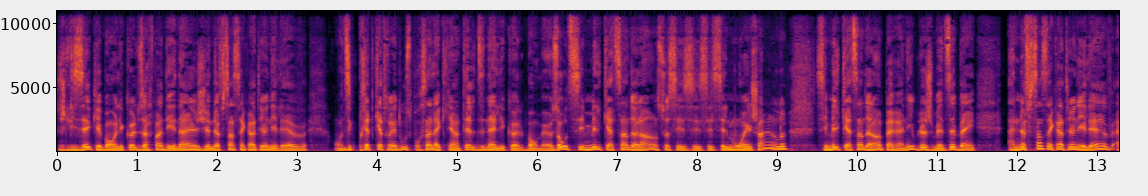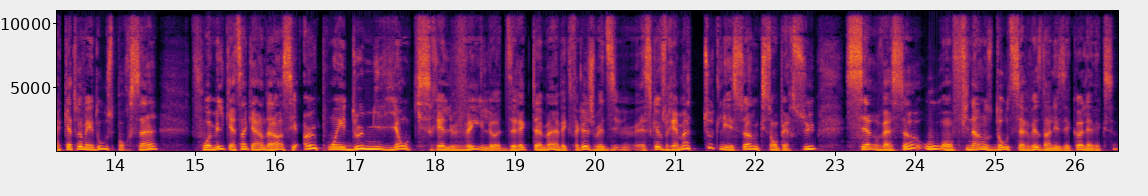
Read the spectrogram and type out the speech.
je lisais que bon, l'école du Arfan des Neiges, il y a 951 élèves. On dit que près de 92% de la clientèle dîne à l'école. Bon, mais eux autres, c'est 1400 dollars, ça c'est c'est le moins cher là. C'est 1400 dollars par année. Puis là, je me disais ben à 951 élèves, à 92% fois 1440 dollars, c'est 1,2 million qui serait levé là directement avec. Fait que là, je me dis, est-ce que vraiment toutes les sommes qui sont perçues servent à ça ou on finance d'autres services dans les écoles avec ça?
